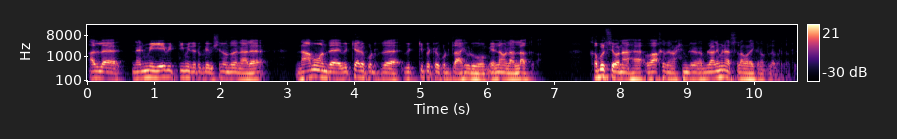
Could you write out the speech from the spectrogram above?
அதில் நன்மை ஏவி தீமை தரக்கூடிய விஷயம் வந்ததுனால நாமும் அந்த வெற்றியாளர் கூட்டத்தில் வெற்றி பெற்ற கூட்டத்தில் ஆகிவிடுவோம். எல்லாம் நல்லா கபுல் கபூல் சிவனாக வாக்குதன் அஹமது ரபுல்லாலுமே அஸ்லாம் வலைக்கம் வரகாத்து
